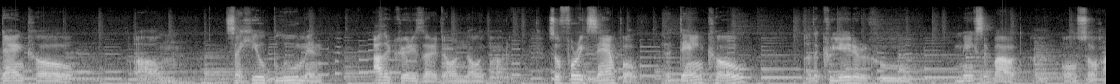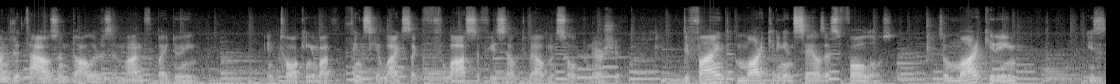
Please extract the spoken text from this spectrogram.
Dan Koe, um, Sahil Bloom, and other creators that I don't know about it. So, for example, uh, Dan Koe, uh, the creator who makes about uh, also $100,000 a month by doing and talking about things he likes like philosophy, self-development, soulpreneurship, defined marketing and sales as follows. So marketing is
